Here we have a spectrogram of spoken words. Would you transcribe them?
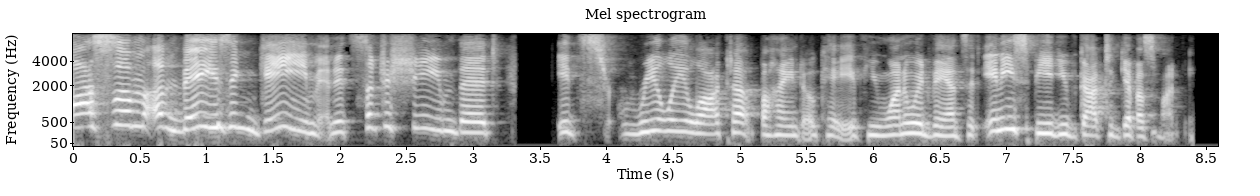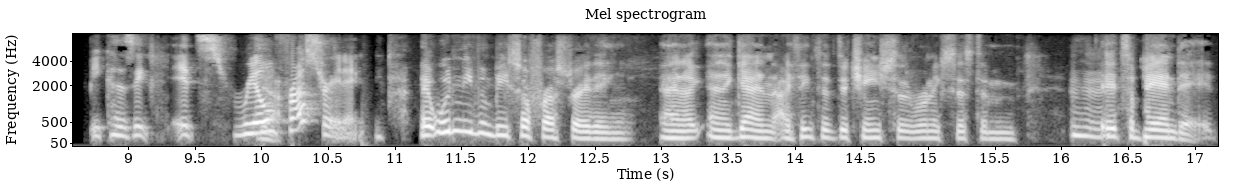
awesome, amazing game. And it's such a shame that it's really locked up behind okay, if you want to advance at any speed, you've got to give us money because it, it's real Yeah. frustrating. It wouldn't even be so frustrating. And and again, I think that the change to the runic system Mhm. it's a band-aid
